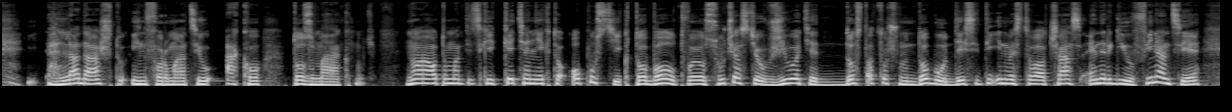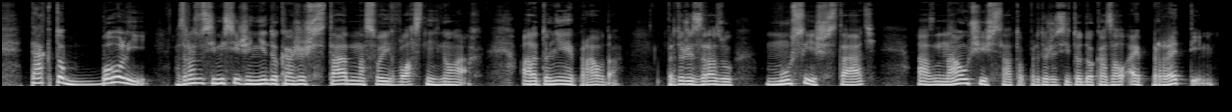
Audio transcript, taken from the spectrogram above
hľadáš tú informáciu, ako to zmáknuť. No a automaticky, keď ťa niekto opustí, kto bol tvojou súčasťou v živote dostatočnú dobu, kde si ty investoval čas, energiu, financie, tak to bolí. A zrazu si myslíš, že nedokážeš stáť na svojich vlastných nohách. Ale to nie je pravda. Pretože zrazu musíš stať a naučíš sa to, pretože si to dokázal aj predtým.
